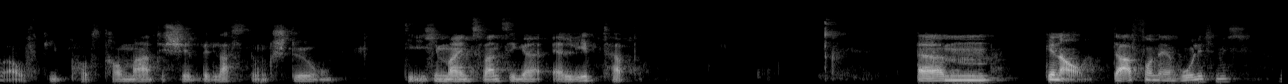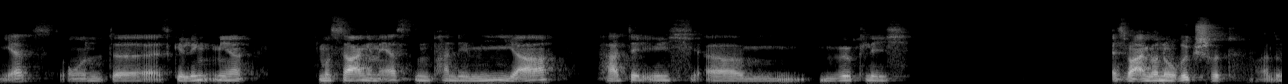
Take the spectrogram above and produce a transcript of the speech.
auf die posttraumatische Belastungsstörung, die ich in meinen 20er erlebt habe. Ähm, genau, davon erhole ich mich jetzt und äh, es gelingt mir, ich muss sagen, im ersten Pandemiejahr hatte ich ähm, wirklich, es war einfach nur Rückschritt. Also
